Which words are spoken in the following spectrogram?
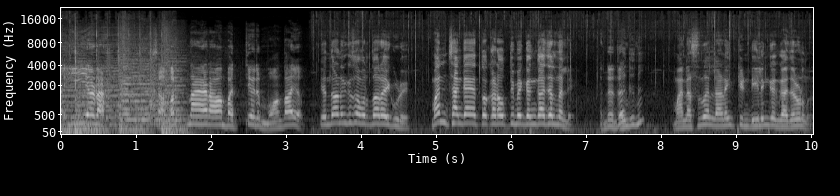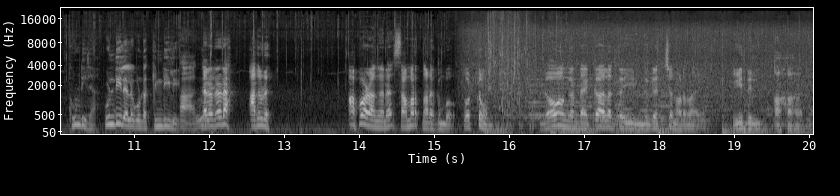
അയ്യടാ. സമർത്ഥ് നായരാവാൻ പറ്റിയ ഒരു മോന്തായോ. എന്താണ് എനിക്ക് സമർത്ഥനായി കൂടെ? മൻ ചങ്കായത്തോ കടൗത്തിമേ ഗംഗാജൽ എന്നല്ലേ എന്ത് എന്ത്? മനസ്സ് നല്ലാണെങ്കിൽ കിണ്ടിയിലും ഗംഗാജലമാണ് കുണ്ടില? കുണ്ടിയിലല്ല കുണ്ട കിണ്ടിയിൽ. അതോട് അപ്പോഴങ്ങനെ സമർത്ത് നടക്കുമ്പോൾ തൊട്ടും ലോകം കണ്ട എക്കാലത്തെ ഈ മികച്ച നടനായ ഇതിൽ അഹാദി.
